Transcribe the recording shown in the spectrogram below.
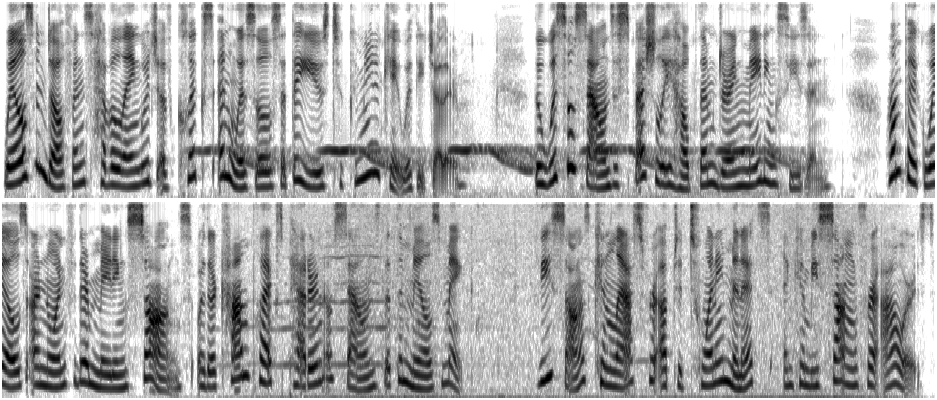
Whales and dolphins have a language of clicks and whistles that they use to communicate with each other. The whistle sounds especially help them during mating season. Humpback whales are known for their mating songs, or their complex pattern of sounds that the males make. These songs can last for up to 20 minutes and can be sung for hours.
